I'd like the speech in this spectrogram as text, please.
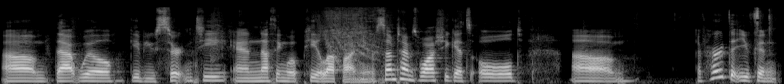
Um, that will give you certainty and nothing will peel up on you. Sometimes washi gets old. Um, I've heard that you can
